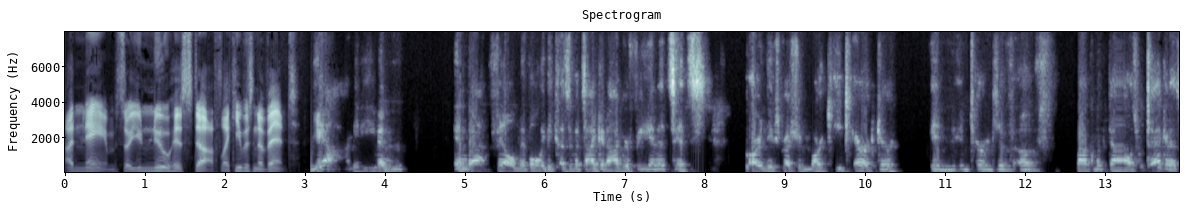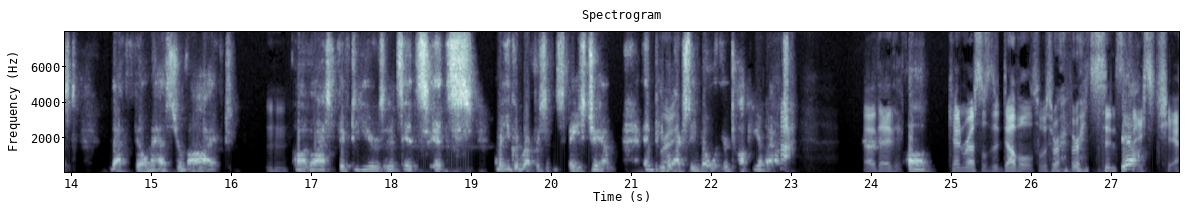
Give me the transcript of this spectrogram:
a name, so you knew his stuff. Like he was an event. Yeah, I mean, even in that film, if only because of its iconography and its its pardon the expression marquee character in in terms of of Malcolm McDowell's protagonist, that film has survived Mhm. uh, the last fifty years, and it's it's it's. I mean, you could reference it in Space Jam, and people Right. actually know what you're talking about. Uh, they, Um, Ken Russell's The Devils was referenced in Yeah. Space Jam.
